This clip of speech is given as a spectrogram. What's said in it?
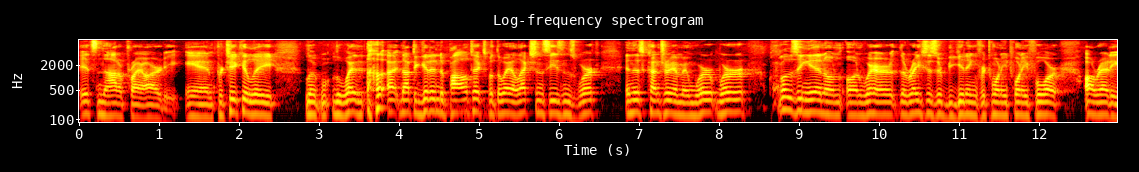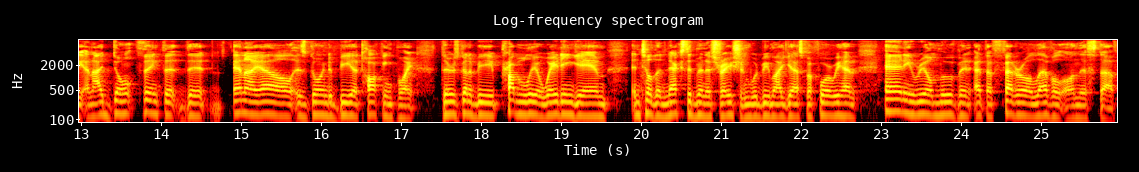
it's not a priority. And particularly, look, the way, not to get into politics, but the way election seasons work in this country, I mean, we're, we're closing in on, on where the races are beginning for 2024 already. And I don't think that, that NIL is going to be a talking point. There's going to be probably a waiting game until the next administration, would be my guess, before we have any real movement at the federal level on this stuff.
